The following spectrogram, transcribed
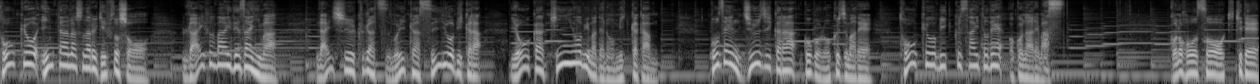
東京インターナショナルギフトショーライフバイデザインは来週9月6日水曜日から8日金曜日までの3日間午前10時から午後6時まで東京ビッグサイトで行われます。この放送をお聞きで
